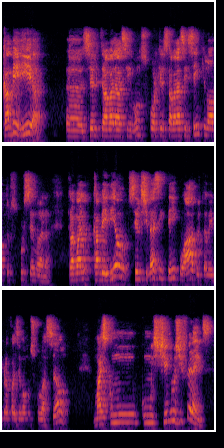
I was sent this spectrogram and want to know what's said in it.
caberia, uh, se ele trabalhasse, vamos supor que eles trabalhassem 100 km por semana, trabalho, caberia, se eles tivessem tempo hábil também para fazer uma musculação, mas com, com estímulos diferentes.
